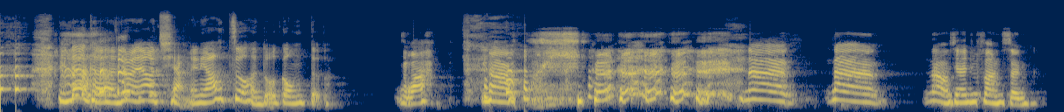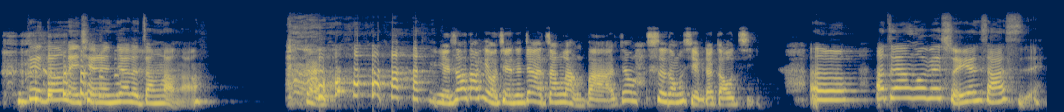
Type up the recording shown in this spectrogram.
你那可能很多人要抢哎，你要做很多功德。哇，那 那那那我现在去放生，你可以当没钱人家的蟑螂啊。也是要当有钱人家的蟑螂吧，这样吃的东西也比较高级。呃，那、啊、这样会被水淹杀死哎、欸。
